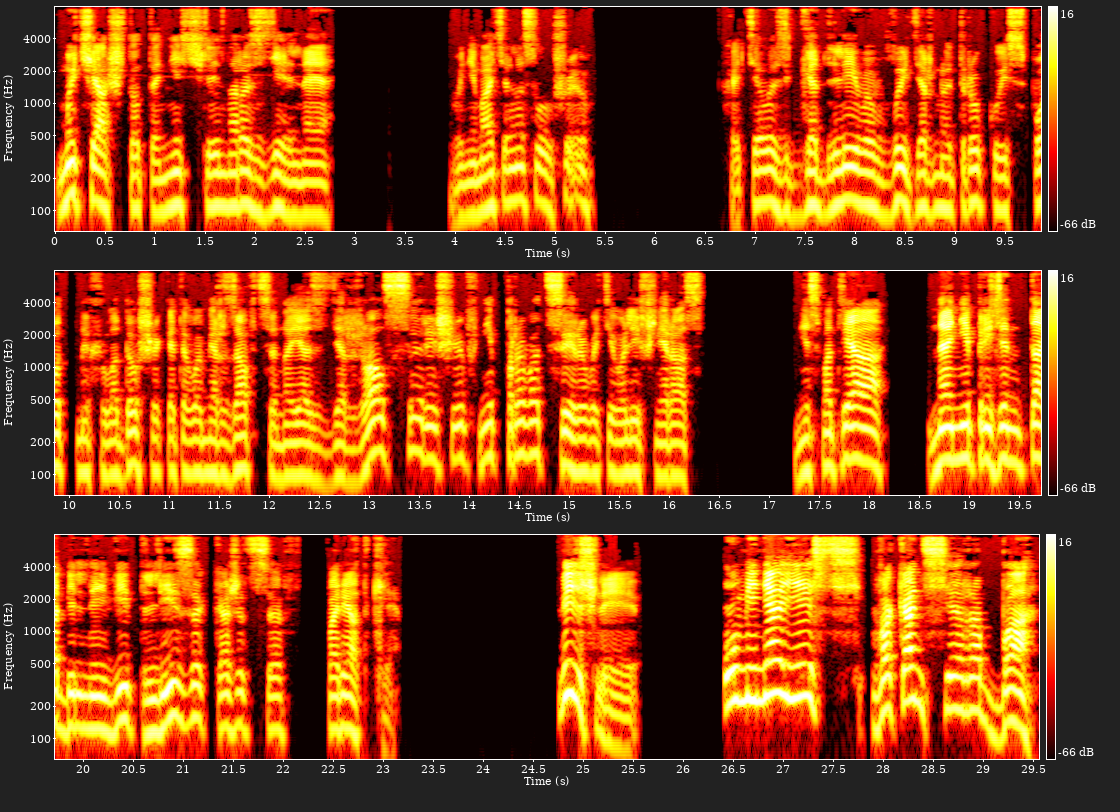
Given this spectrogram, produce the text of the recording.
мыча что-то нечленораздельное. Внимательно слушаю. Хотелось годливо выдернуть руку из потных ладошек этого мерзавца, но я сдержался, решив не провоцировать его лишний раз. Несмотря на непрезентабельный вид, Лиза, кажется, в порядке. Видишь ли, у меня есть вакансия раба,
